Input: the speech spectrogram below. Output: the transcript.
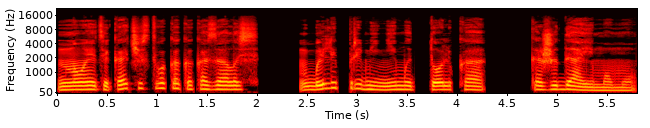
Но эти качества, как оказалось, были применимы только к ожидаемому.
